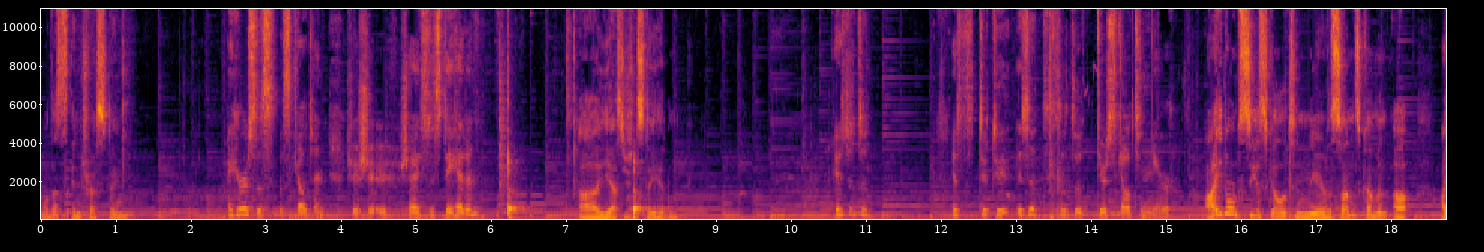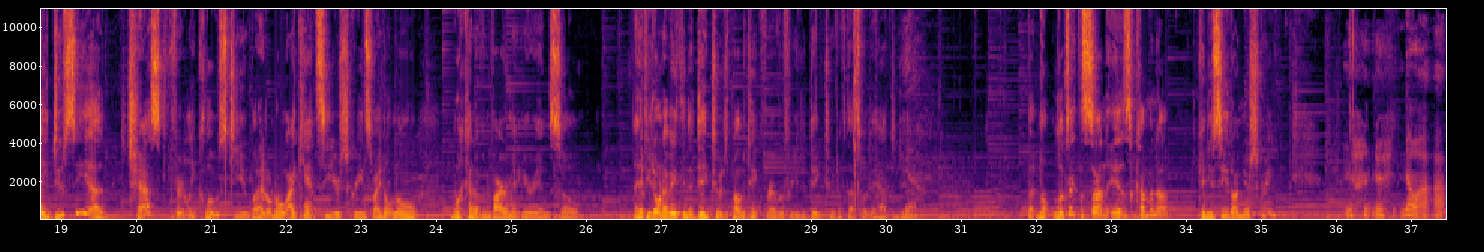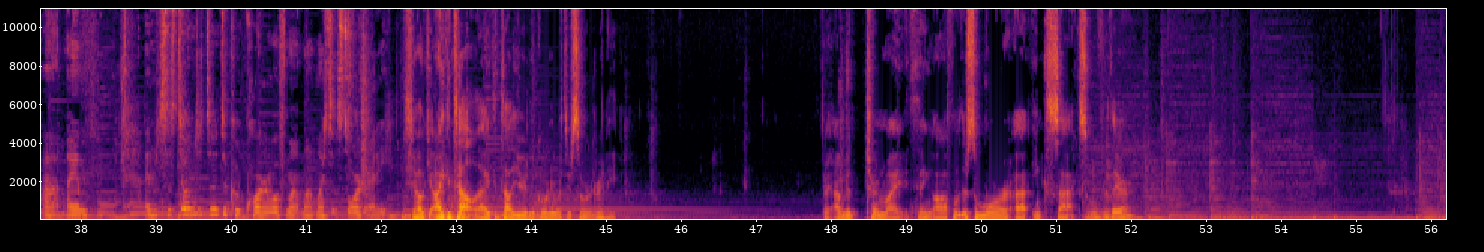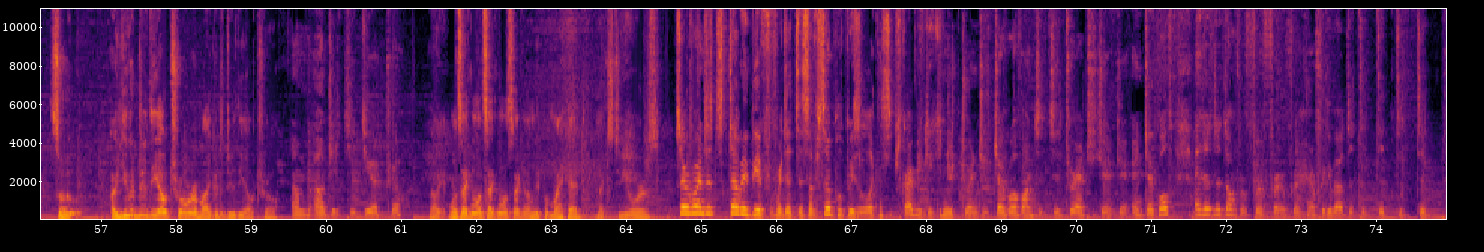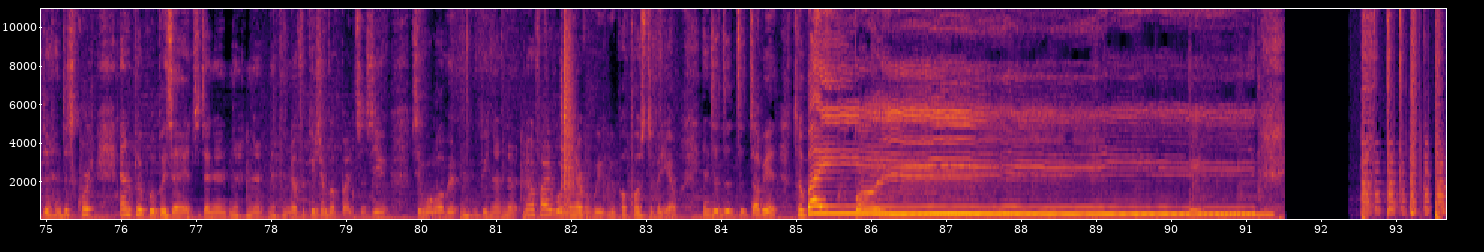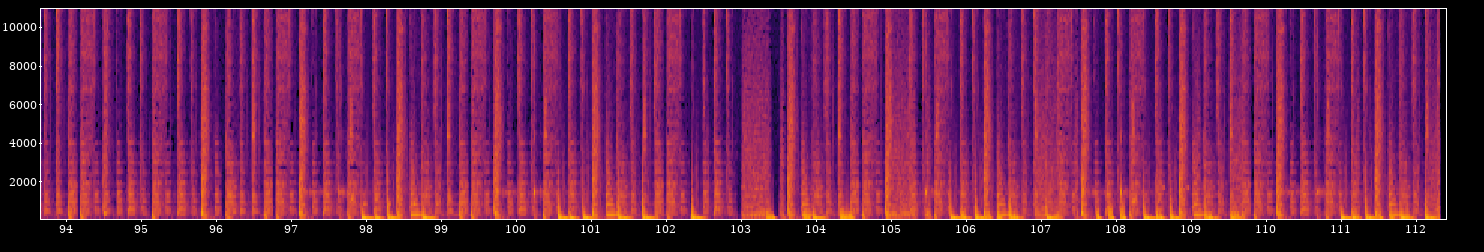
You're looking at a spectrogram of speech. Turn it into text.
well, that's interesting. I hear it's a, skeleton. Should, should, should I just stay hidden? Uh, yes, you should stay hidden. Is it the is it the, is it the, the, their skeleton near? I don't see a skeleton near. The sun's coming up. I do see a chest fairly close to you, but I don't know. I can't see your screen, so I don't know what kind of environment you're in. So, and if you don't have anything to dig to, it'd probably take forever for you to dig to it if that's what they have to do. Yeah. But no, looks like the sun is coming up. Can you see it on your screen? No, I I, I, I am. I'm just down to the, corner with my, my, my sword ready. Okay, I can tell. I can tell you're in the corner with your sword ready. Right, I'm gonna turn my thing off. Oh, there's some more uh, ink sacks over there. So, are you gonna do the outro or am I gonna do the outro? Um, I'll do the outro. Okay, one second, one second, one second. Let me put my head next to yours. So everyone, that's that would be it for this episode. Please like and subscribe. You can join Jack Wolf on Twitter and Jack Wolf, and uh, don't for, for, for, for, forget about the, Discord. And please please, please uh, hit the notification bell button so you see what will be, no, notified whenever we, post a video. And that'll be it. So bye. Bye.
